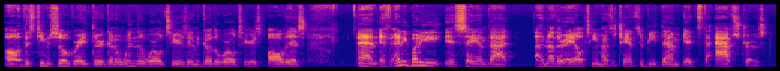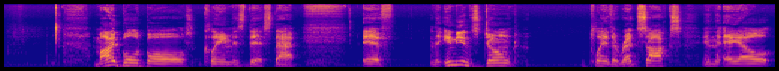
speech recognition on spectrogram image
oh, this team is so great. They're going to win the World Series. They're going to go to the World Series, all this. And if anybody is saying that another AL team has a chance to beat them, it's the Astros. My bold balls claim is this that if the Indians don't play the Red Sox in the AL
